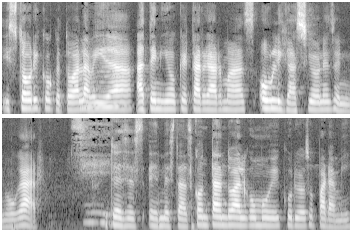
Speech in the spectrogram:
histórico que toda la vida ha tenido que cargar más obligaciones en un hogar. Entonces eh, me estás contando algo muy curioso para mí.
